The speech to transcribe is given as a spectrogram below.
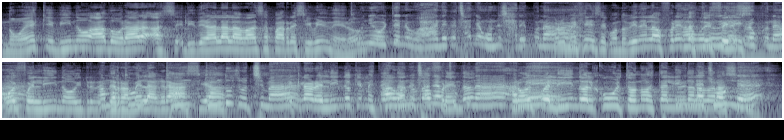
No es que vino a adorar, a hacer- liderar la alabanza para recibir dinero. 돈이 올 때는 와 내가 찬양 오늘 잘했구나. Pero imagínense, cuando viene la ofrenda Ah, estoy bueno, feliz. 은혜스럽구나. Hoy fue lindo, hoy 아, 뭐 derramé 돈, la 돈, gracia. 돈도 좋지만 Eh, claro, es lindo que me estén Ah, dando 오늘 una 찬양 ofrenda. 좋구나. Pero hoy fue 아멘. lindo el culto, no está linda la 그런데 adoración. 좋은데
